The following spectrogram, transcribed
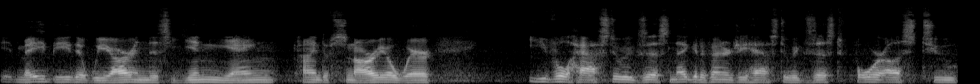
it may be that we are in this yin yang kind of scenario where evil has to exist, negative energy has to exist for us to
